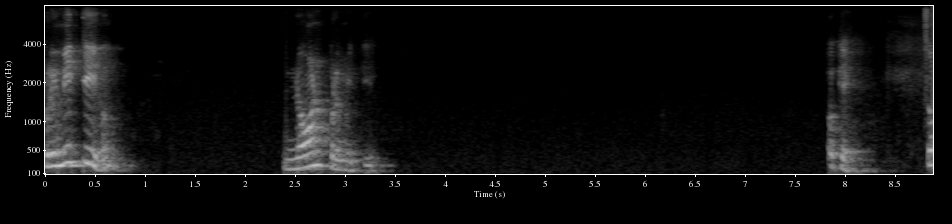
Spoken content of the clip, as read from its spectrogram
പ്രിമിറ്റീവും പ്രിമിറ്റീവ് ഓക്കെ സോ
